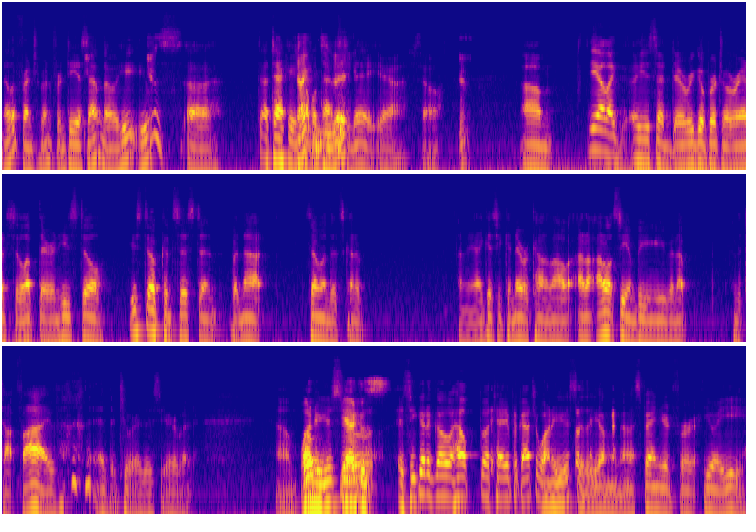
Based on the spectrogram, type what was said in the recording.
another Frenchman for DSM though he, he was uh, attacking a couple times today. today yeah so Yeah. Um, yeah, like uh, you said, uh, Rigoberto Urán's still up there, and he's still he's still consistent, but not someone that's gonna. I mean, I guess you can never count him out. I don't, I don't see him being even up in the top five at the tour this year. But um, Well, Juan Ayuso, yeah, 'cause- is he gonna go help uh, Tadej Pogacar? Juan Ayuso, the young uh, Spaniard for UAE.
